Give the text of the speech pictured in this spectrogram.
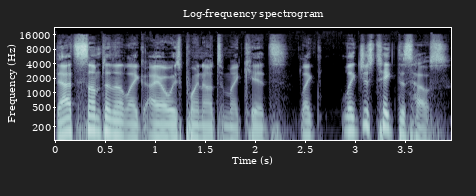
That's something that like I always point out to my kids. Like like just take this house.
